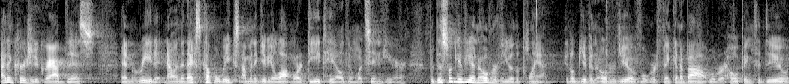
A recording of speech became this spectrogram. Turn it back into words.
I'd encourage you to grab this and read it. Now, in the next couple weeks, I'm going to give you a lot more detail than what's in here, but this will give you an overview of the plan. It'll give an overview of what we're thinking about, what we're hoping to do,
